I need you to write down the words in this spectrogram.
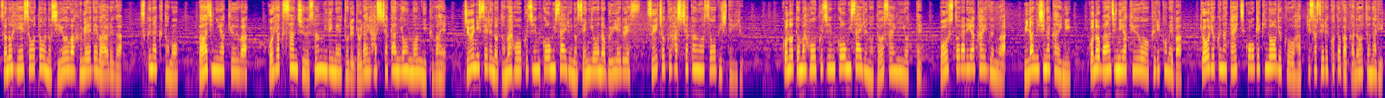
その兵装等の使用は不明ではあるが、少なくとも、バージニア級は、533mm 魚雷発射管4門に加え、12セルのトマホーク巡航ミサイルの専用の VLS 垂直発射管を装備している。このトマホーク巡航ミサイルの搭載によって、オーストラリア海軍は南シナ海にこのバージニア級を送り込めば、強力な対地攻撃能力を発揮させることが可能となり、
